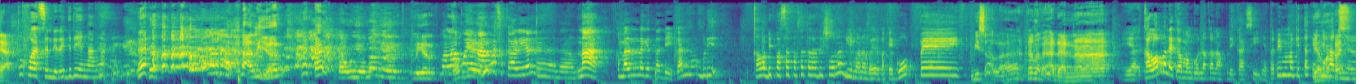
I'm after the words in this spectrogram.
Ya, Kok kuat sendiri jadi yang nganga. liar. Eh, Pak Wiyo mah liar liar. Malah aku yang nganga sekalian. eh, Nah, kembali lagi tadi kan beli kalau di pasar-pasar tradisional gimana bayar pakai GoPay? Bisa lah, kan ada Adana. Ya, kalau mereka menggunakan aplikasinya, tapi memang kita Ya, kayaknya harus makanya,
